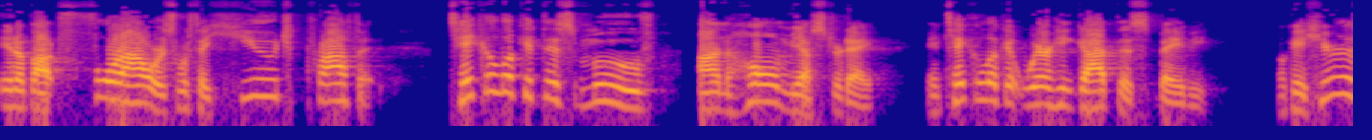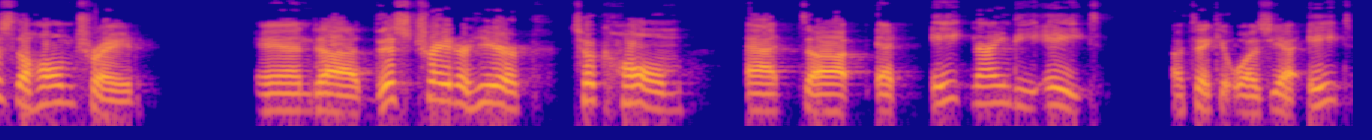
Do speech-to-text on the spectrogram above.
in about four hours with a huge profit. Take a look at this move on home yesterday and take a look at where he got this baby. Okay, here is the home trade. And uh, this trader here took home at uh, at 898, I think it was, yeah, 8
